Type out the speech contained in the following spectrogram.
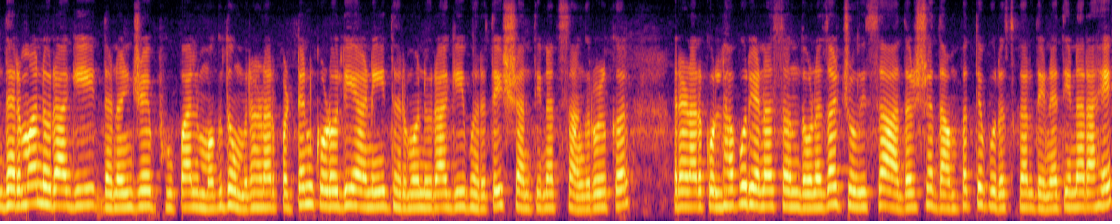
धर्मानुरागी धनंजय भूपाल मगदुम राहणार पट्टण कोडोली आणि धर्मानुरागी भरतेश शांतीनाथ सांगरुळकर राहणार कोल्हापूर यांना सन दोन हजार चोवीसचा आदर्श दाम्पत्य पुरस्कार देण्यात येणार आहे.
